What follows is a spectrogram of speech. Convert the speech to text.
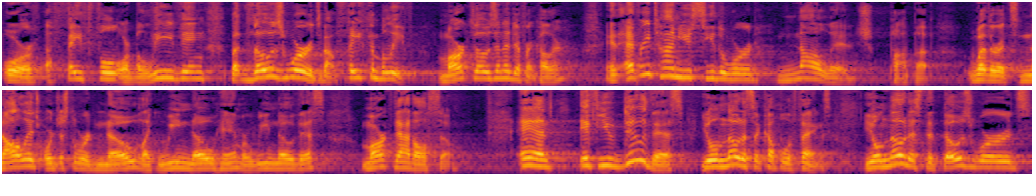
or a faithful or believing, but those words about faith and belief, mark those in a different color. And every time you see the word knowledge pop up, whether it's knowledge or just the word know, like we know him or we know this, mark that also. And if you do this, you'll notice a couple of things. You'll notice that those words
